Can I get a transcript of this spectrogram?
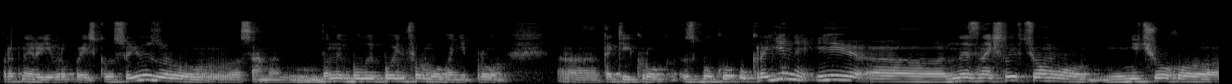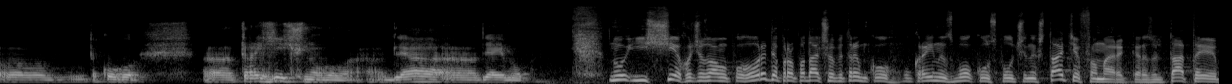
партнери Європейського союзу, саме вони були поінформовані про. е, Такий крок з боку України і е, не знайшли в цьому нічого е, такого трагічного для, для Європи. Ну і ще хочу з вами поговорити про подальшу підтримку України з боку Сполучених Штатів Америки, результати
